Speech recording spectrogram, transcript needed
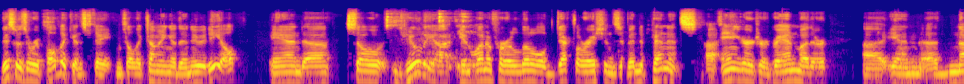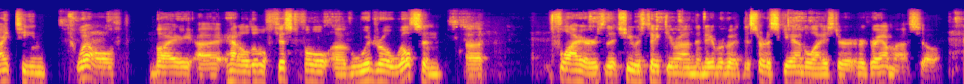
this was a Republican state until the coming of the New Deal. And uh, so Julia, in one of her little declarations of independence, uh, angered her grandmother uh, in uh, 1912 by uh, had a little fistful of Woodrow Wilson uh, flyers that she was taking around the neighborhood that sort of scandalized her, her grandma. So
